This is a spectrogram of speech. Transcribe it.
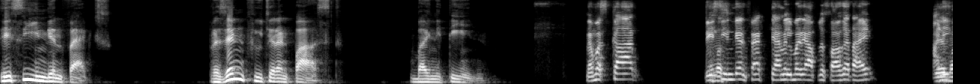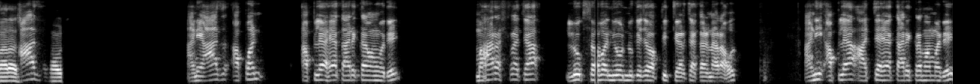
Desi Indian facts present future and past by Nitin नमस्कार. देसी नमस्कार. इंडियन फॅक्ट चॅनलमध्ये आपलं स्वागत आहे. आणि महाराष्ट्र. आज आणि आज आपण आपल्या ह्या कार्यक्रमामध्ये महाराष्ट्राच्या लोकसभा निवडणुकीच्या बाबतीत चर्चा करणार आहोत. आणि आपल्या आजच्या ह्या कार्यक्रमामध्ये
